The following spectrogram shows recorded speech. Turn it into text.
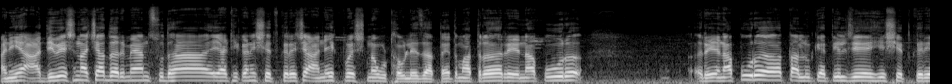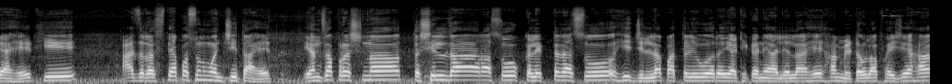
आणि या अधिवेशनाच्या दरम्यानसुद्धा या ठिकाणी शेतकऱ्याचे अनेक प्रश्न उठवले जात आहेत. मात्र रेणापूर रेणापूर तालुक्यातील जे हे शेतकरी आहेत ही आज रस्त्यापासून वंचित आहेत. यांचा प्रश्न तहसीलदार असो कलेक्टर असो ही जिल्हा पातळीवर या ठिकाणी आलेला आहे. हा मिटवला पाहिजे. हा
